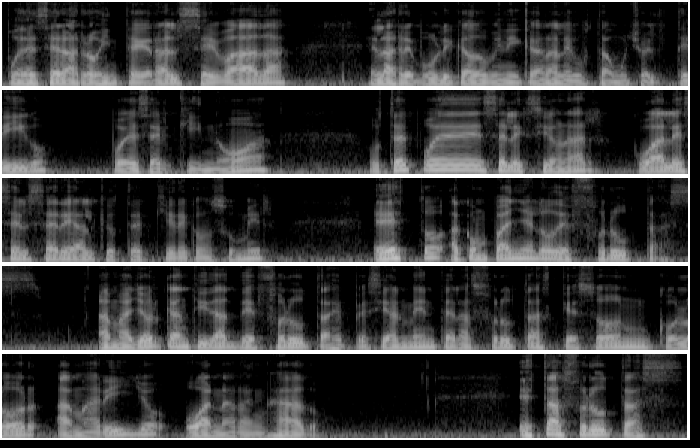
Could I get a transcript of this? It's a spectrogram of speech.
puede ser arroz integral, cebada, en la República Dominicana le gusta mucho el trigo, puede ser quinoa. Usted puede seleccionar cuál es el cereal que usted quiere consumir. Esto acompáñelo de frutas a mayor cantidad de frutas, especialmente las frutas que son color amarillo o anaranjado. Estas frutas,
